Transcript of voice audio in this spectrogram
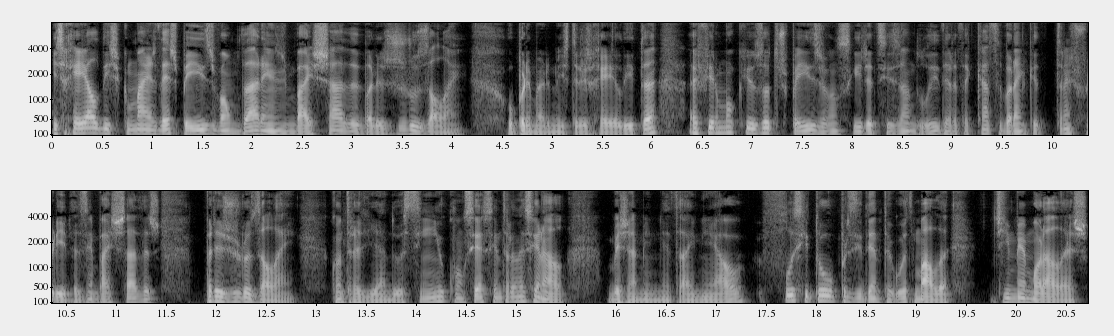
Israel diz que mais 10 países vão mudar a embaixada para Jerusalém. O primeiro-ministro israelita afirmou que os outros países vão seguir a decisão do líder da Casa Branca de transferir as embaixadas para Jerusalém, contrariando assim o consenso internacional. Benjamin Netanyahu felicitou o presidente da Guatemala, Jimé Morales,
